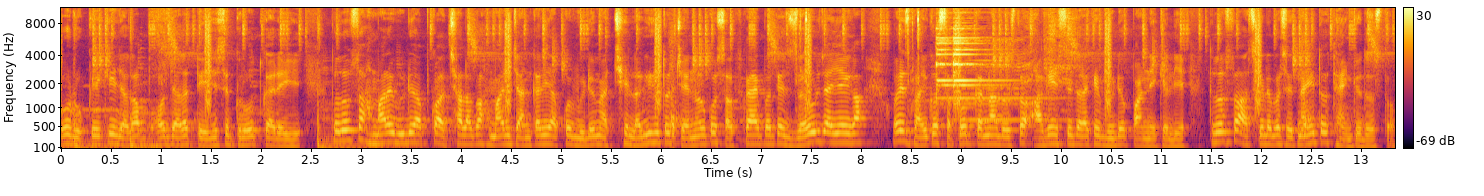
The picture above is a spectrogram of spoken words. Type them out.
वो रुके की जगह बहुत ज़्यादा तेज़ी से ग्रोथ करेगी। तो दोस्तों, हमारा वीडियो आपको अच्छा लगा, हमारी जानकारी आपको वीडियो में अच्छी लगी हो तो चैनल को सब्सक्राइब करके ज़रूर जाइएगा और इस भाई को सपोर्ट करना दोस्तों, आगे इसी तरह के वीडियो पाने के लिए। तो दोस्तों, आज के लिए बस इतना ही तो थैंक यू दोस्तों।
